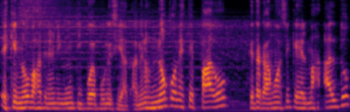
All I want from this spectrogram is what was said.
es que no vas a tener ningún tipo de publicidad, al menos no con este pago que te acabamos de decir, que es el más alto.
